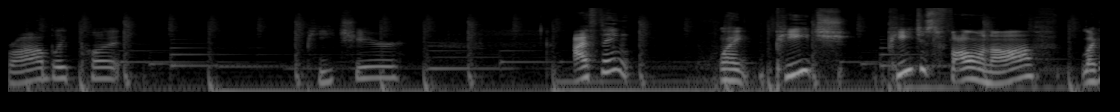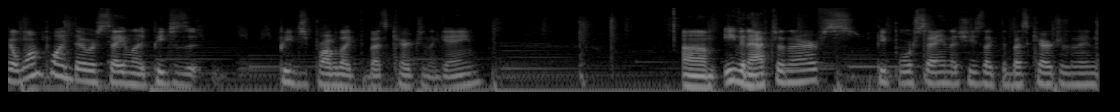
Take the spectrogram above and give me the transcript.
Probably put Peach here. I think like Peach, Peach is falling off. Like at one point they were saying like Peach is Peach is probably like the best character in the game. Um, even after the nerfs, people were saying that she's like the best character in,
